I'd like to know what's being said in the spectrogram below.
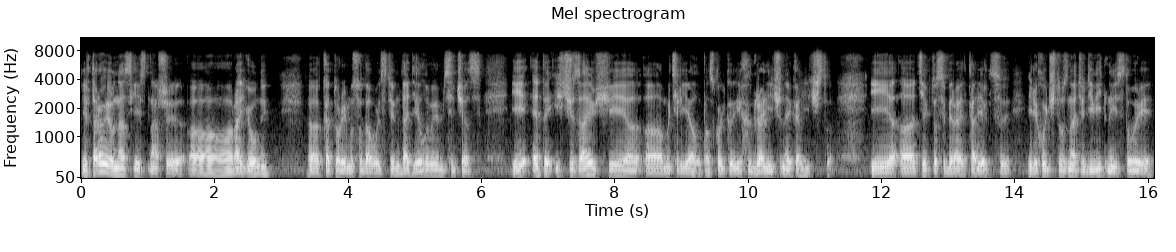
И второе, у нас есть наши э, районы, э, которые мы с удовольствием доделываем сейчас. И это исчезающие материалы, поскольку их ограниченное количество. И те, кто собирает коллекцию или хочет узнать удивительные истории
